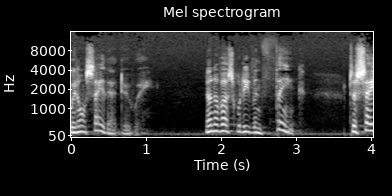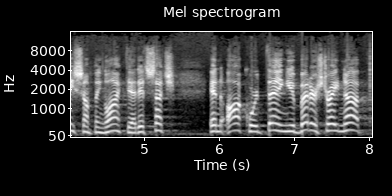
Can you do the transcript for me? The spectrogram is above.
We don't say that, do we? None of us would even think to say something like that. It's such an awkward thing. You better straighten up,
